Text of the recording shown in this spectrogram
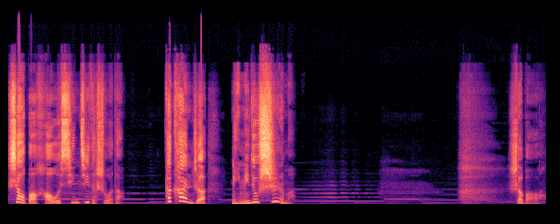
少保毫无心机的说道：“他看着明明就是嘛。”少保，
